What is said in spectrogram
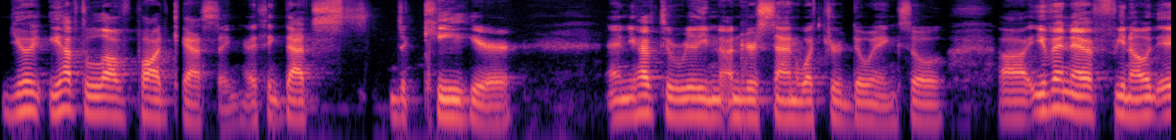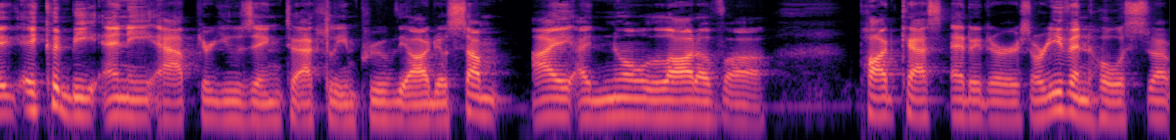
you you have to love podcasting. I think that's the key here and you have to really understand what you're doing. So uh, even if you know it, it could be any app you're using to actually improve the audio. Some i i know a lot of uh, podcast editors or even hosts uh,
